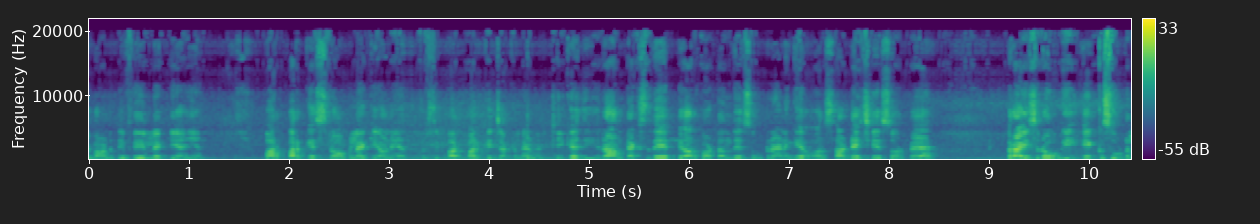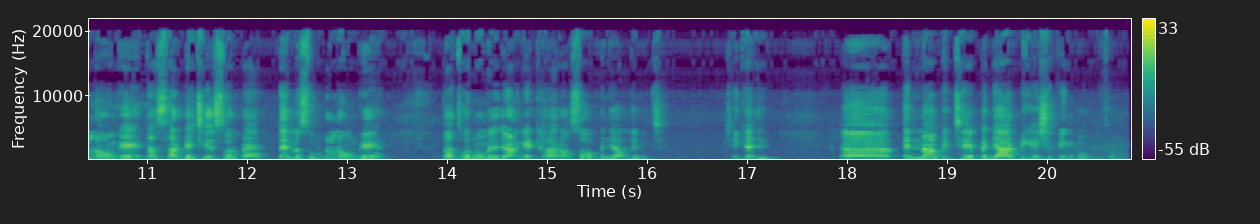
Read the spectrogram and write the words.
ਡਿਮਾਂਡ ਤੇ ਫੇਰ ਲੈ ਕੇ ਆਏ ਆ। ਭਰ ਭਰ ਕੇ ਸਟਾਕ ਲੈ ਕੇ ਆਉਣੇ ਆ ਤੁਸੀਂ ਭਰ ਭਰ ਕੇ ਚੱਕ ਲੈਣਾ, ਠੀਕ ਹੈ ਜੀ? ਰਾਮ ਟੈਕਸ ਦੇ ਪਿਓਰ ਕਾਟਨ ਦੇ ਸੂਟ ਰਹਿਣਗੇ ਔਰ 650 ਰੁਪਏ ਪ੍ਰਾਈਸ ਰਹੂਗੀ। ਇੱਕ ਸੂਟ ਲਓਗੇ ਤਾਂ 650 ਰੁਪਏ, ਤਿੰਨ ਸੂਟ ਲਓਗੇ ਤਾਂ ਤੁਹਾਨੂੰ ਮਿਲ ਜਾਣਗੇ 1850 ਦੇ ਵਿੱਚ, ਠੀਕ ਹੈ ਜੀ? ਤਿੰਨਾਂ ਪਿੱਛੇ 50 ਰੁਪਏ ਸ਼ਿਪਿੰਗ ਪਊਗੀ ਤੁਹਾਨੂੰ।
